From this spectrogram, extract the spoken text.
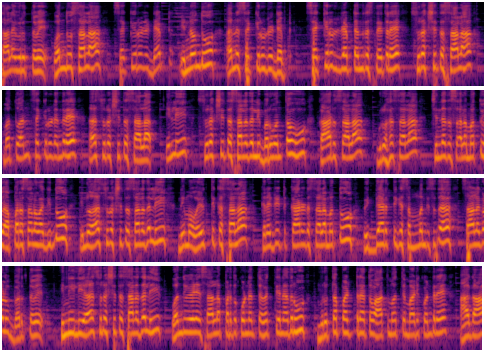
ಸಾಲವಿರುತ್ತವೆ. ಒಂದು ಸಾಲ ಸೆಕ್ಯೂರಿಟಿ ಡೆಪ್ಟ್ ಇನ್ನೊಂದು ಅನ್ಸೆಕ್ಯೂರಿಟಿ ಡೆಪ್ಟ್ ಸೆಕ್ಯೂರಿಟಿ ಡೆಪ್ಟ್ ಅಂದ್ರೆ ಸ್ನೇಹಿತರೆ ಸುರಕ್ಷಿತ ಸಾಲ ಮತ್ತು ಅನ್ಸೆಕ್ಯೂರ್ಡ್ ಅಂದ್ರೆ ಅಸುರಕ್ಷಿತ ಸಾಲ. ಇಲ್ಲಿ ಸುರಕ್ಷಿತ ಸಾಲದಲ್ಲಿ ಬರುವಂಥವು ಕಾರು ಸಾಲ, ಗೃಹ ಸಾಲ, ಚಿನ್ನದ ಸಾಲ ಮತ್ತು ವ್ಯಾಪಾರ ಸಾಲವಾಗಿದ್ದು, ಇನ್ನು ಅಸುರಕ್ಷಿತ ಸಾಲದಲ್ಲಿ ನಿಮ್ಮ ವೈಯಕ್ತಿಕ ಸಾಲ, ಕ್ರೆಡಿಟ್ ಕಾರ್ಡ್ ಸಾಲ ಮತ್ತು ವಿದ್ಯಾರ್ಥಿಗೆ ಸಂಬಂಧಿಸಿದ ಸಾಲಗಳು ಬರುತ್ತವೆ. ಇನ್ನು ಇಲ್ಲಿ ಅಸುರಕ್ಷಿತ ಸಾಲದಲ್ಲಿ ಒಂದು ವೇಳೆ ಸಾಲ ಪಡೆದುಕೊಂಡಂತ ವ್ಯಕ್ತಿ ಏನಾದರೂ ಮೃತಪಟ್ಟರೆ ಅಥವಾ ಆತ್ಮಹತ್ಯೆ ಮಾಡಿಕೊಂಡ್ರೆ ಆಗ ಆ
